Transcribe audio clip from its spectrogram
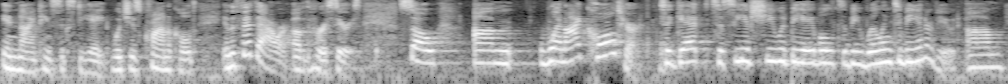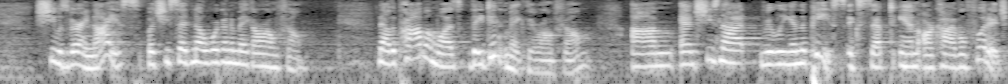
in 1968, which is chronicled in the fifth hour of the first series. So um, when I called her to get to see if she would be able to be willing to be interviewed, um, she was very nice, but she said, "No, we're going to make our own film." Now the problem was they didn't make their own film. Um, and she's not really in the piece except in archival footage.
